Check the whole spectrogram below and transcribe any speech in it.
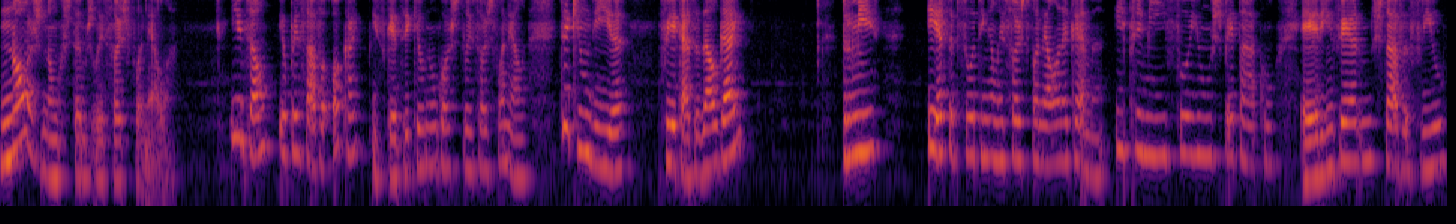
Nós não gostamos de lençóis de flanela. E então eu pensava: Ok, isso quer dizer que eu não gosto de lençóis de flanela. Até que um dia fui à casa de alguém dormir e essa pessoa tinha lençóis de flanela na cama. E para mim foi um espetáculo. Era inverno, estava frio.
